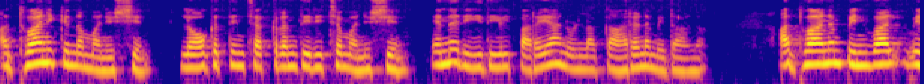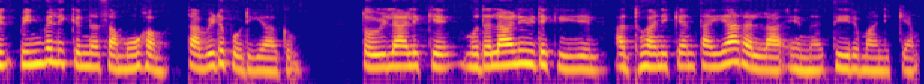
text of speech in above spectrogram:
അധ്വാനിക്കുന്ന മനുഷ്യൻ ലോകത്തിൻ ചക്രം തിരിച്ച മനുഷ്യൻ എന്ന രീതിയിൽ പറയാനുള്ള കാരണം ഇതാണ്. അധ്വാനം പിൻവാൽ പിൻവലിക്കുന്ന സമൂഹം തവിട് പൊടിയാകും തൊഴിലാളിക്ക് മുതലാളിയുടെ കീഴിൽ അധ്വാനിക്കാൻ തയ്യാറല്ല എന്ന് തീരുമാനിക്കാം.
